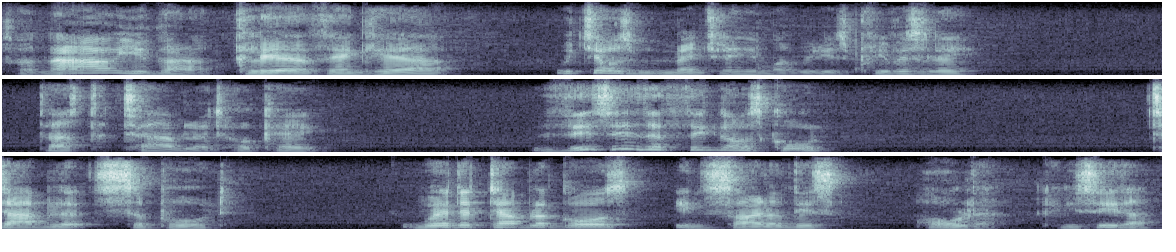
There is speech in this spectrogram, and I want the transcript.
So now you got a clear thing here, which I was mentioning in my videos previously. That's the tablet, okay? This is the thing I was called tablet support, where the tablet goes inside of this holder. Can you see that?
